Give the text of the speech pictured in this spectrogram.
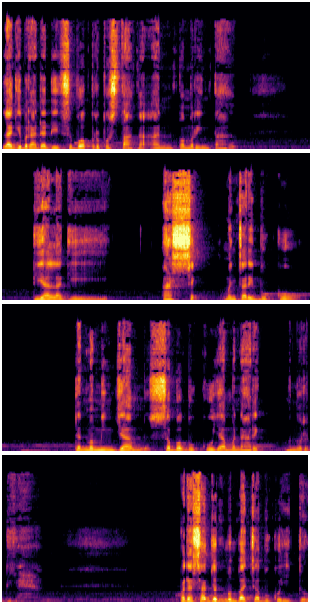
lagi berada di sebuah perpustakaan pemerintah. Dia lagi asik mencari buku dan meminjam sebuah buku yang menarik menurut dia. Pada saat John membaca buku itu,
